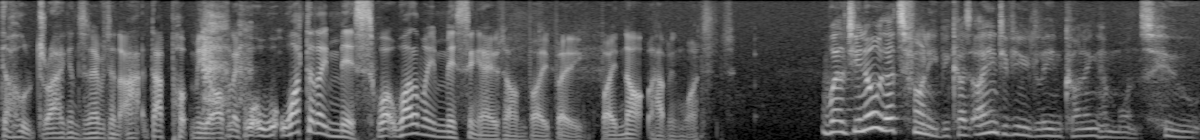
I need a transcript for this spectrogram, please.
The whole dragons and everything, that put me off. Like, wh- what did I miss? What, what am I missing out on by, by, by not having watched it? Well, do you know that's funny because I interviewed Liam Cunningham once, who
